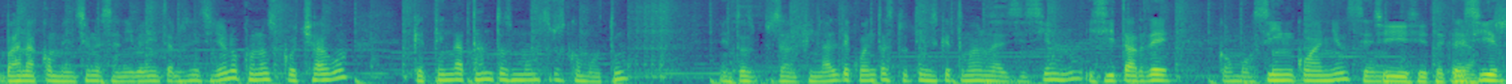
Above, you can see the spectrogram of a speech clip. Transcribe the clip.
van a convenciones a nivel internacional. Dice, yo no conozco chavo que tenga tantos monstruos como tú. Entonces, pues al final de cuentas tú tienes que tomar una decisión, ¿no? Y sí tardé como cinco años en Sí, sí, te creo. decir,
